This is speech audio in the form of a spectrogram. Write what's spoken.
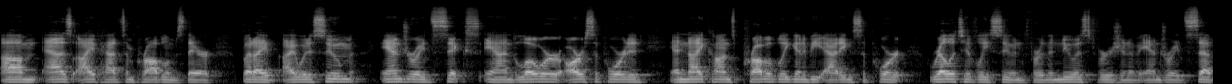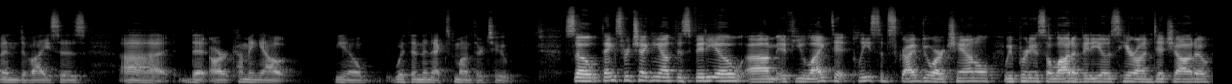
um, as I've had some problems there. But I, I would assume Android 6 and lower are supported, and Nikon's probably going to be adding support relatively soon for the newest version of Android 7 devices uh, that are coming out, you know, within the next month or two. So thanks for checking out this video. Um, if you liked it, please subscribe to our channel. We produce a lot of videos here on Ditch Auto,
